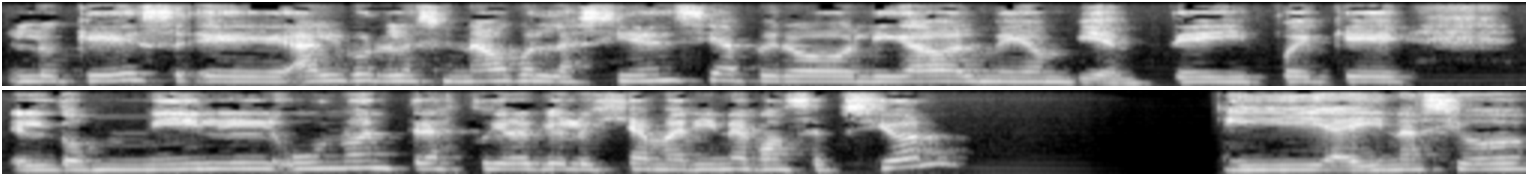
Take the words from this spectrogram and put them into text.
lo que es eh, algo relacionado con la ciencia, pero ligado al medio ambiente. Y fue que el 2001 entré a estudiar biología marina Concepción. Y ahí nació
